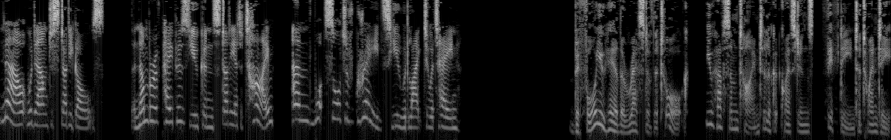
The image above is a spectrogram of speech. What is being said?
Now we're down to study goals. The number of papers you can study at a time and what sort of grades you would like to attain. Before you hear the rest of the talk, you have some time to look at questions 15 to 20.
